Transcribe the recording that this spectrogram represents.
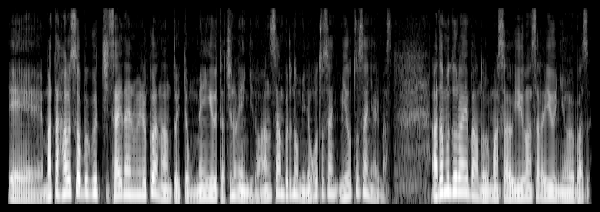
えー、またハウス・オブ・グッチ最大の魅力は何といっても名優たちの演技のアンサンブルの見事さ見事さにあります。アダム・ドライバーのうまさを言わさら言うに及ばず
